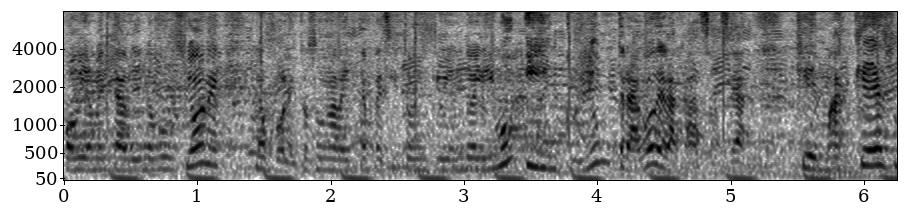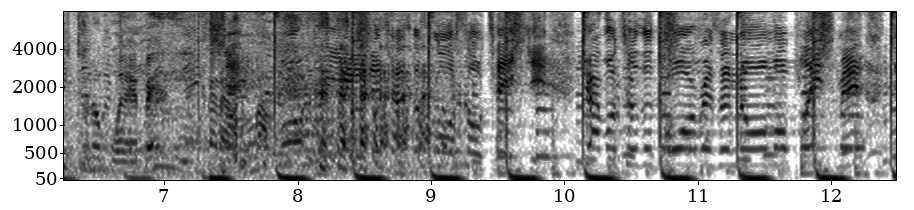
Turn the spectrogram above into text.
obviamente, abriendo funciones. Los boletos son a 20 pesitos, incluyendo el IBU, y incluye un trago de la casa. O sea, que más que eso usted no puede pedir, caramba. Travel to the door is a normal placement.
